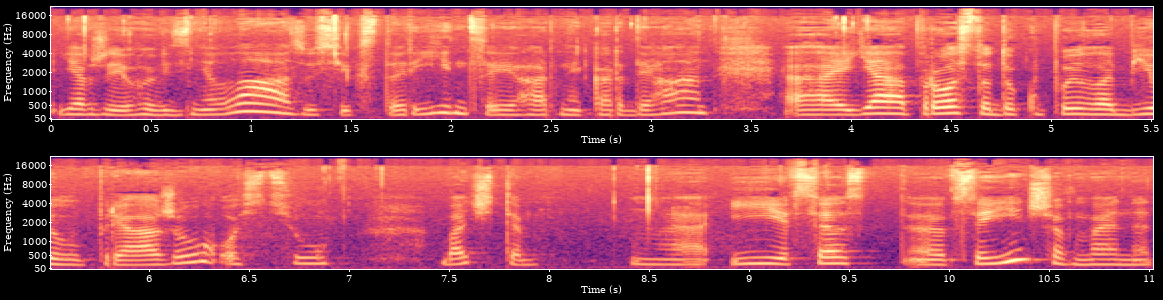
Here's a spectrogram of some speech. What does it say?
Я вже його відзняла з усіх сторін, цей гарний кардиган. Е, Я просто докупила білу пряжу, ось цю, бачите? Е, І все, е, все інше в мене.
